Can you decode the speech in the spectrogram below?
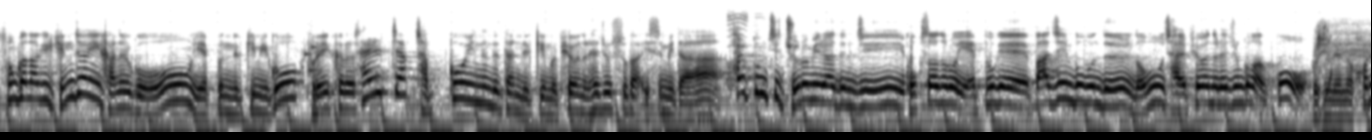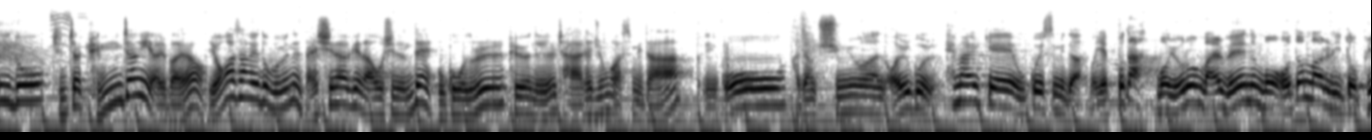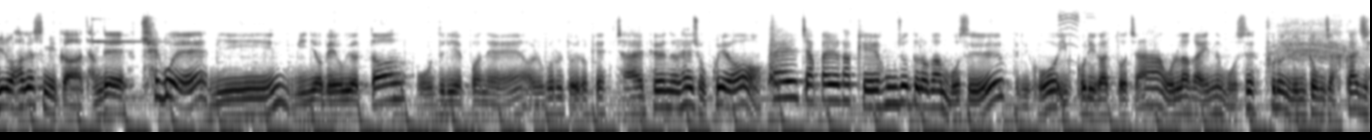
손가락이 굉장히 가늘고 예쁜 느낌이고 브레이크를 살짝 잡고 있는 듯한 느낌을 표현을 해줄 수가 있습니다. 팔꿈치 주름이라든지 곡선으로 예쁘게 빠진 부분들 너무 잘 표현을 해준 것 같고 보시면 허리도 진짜 굉장히 얇아요. 영화상에도 보면 날씬하게 나오시는데 그거를 표현을 잘 해준 것 같습니다. 그리고 가장 중요한 얼굴 해맑게 웃고 있습니다. 뭐 예쁘다 뭐 이런 말 외에는 뭐 어떤 말이 또 필요하겠습니까? 하겠습니까? 당대 최고의 미인, 미녀 배우였던 오드리 헵번의 얼굴을 또 이렇게 잘 표현을 해줬고요. 살짝 빨갛게 홍조 들어간 모습, 그리고 입꼬리가 또 쫙 올라가 있는 모습, 푸른 눈동자까지,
